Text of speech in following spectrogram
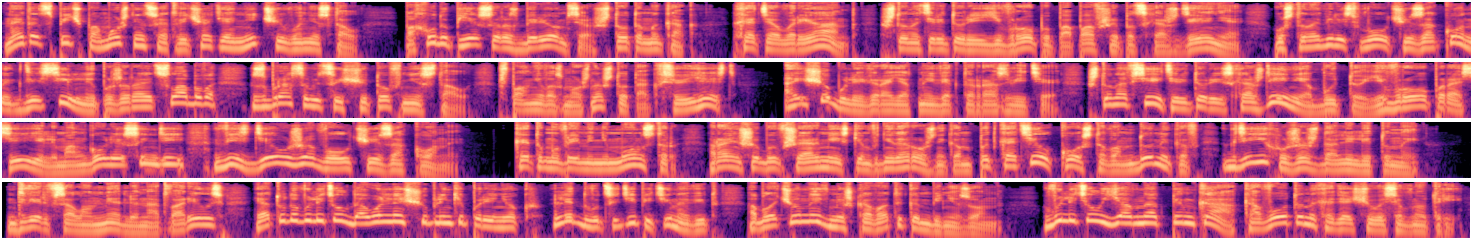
На этот спич помощницы отвечать я ничего не стал. По ходу пьесы разберемся, что там и как. Хотя вариант, что на территории Европы, попавшей под схождение, установились волчьи законы, где сильный пожирает слабого, сбрасывать со счетов не стал. Вполне возможно, что так все и есть. А еще более вероятный вектор развития, что на всей территории схождения, будь то Европа, Россия или Монголия с Индией, везде уже волчьи законы. К этому времени монстр, раньше бывший армейским внедорожником, подкатил к остовам домиков, где их уже ждали летуны. Дверь в салон медленно отворилась, и оттуда вылетел довольно щупленький паренек, лет двадцати пяти на вид, облаченный в мешковатый комбинезон. Вылетел явно от пинка кого-то, находящегося внутри.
